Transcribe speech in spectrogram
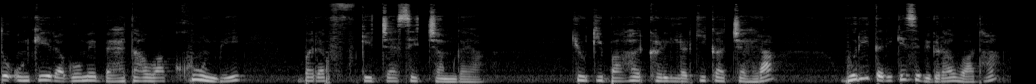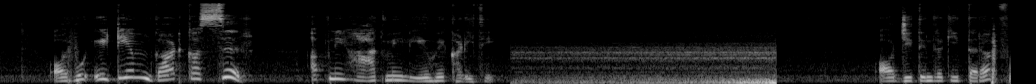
तो उनके रगों में बहता हुआ खून भी बर्फ़ के जैसे जम गया। क्योंकि बाहर खड़ी लड़की का चेहरा बुरी तरीके से बिगड़ा हुआ था और वो एटीएम गार्ड का सिर अपने हाथ में लिए हुए खड़ी थी। और जितेंद्र की तरफ़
